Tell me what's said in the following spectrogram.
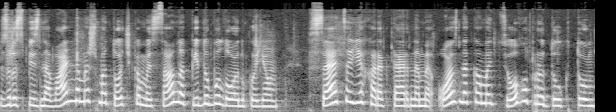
з розпізнавальними шматочками сала під оболонкою. Все це є характерними ознаками цього продукту.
